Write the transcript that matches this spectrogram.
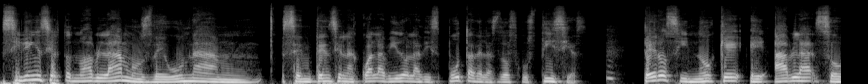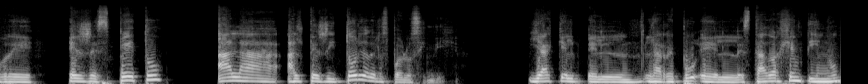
Si bien es cierto, no hablamos de una mm, sentencia en la cual ha habido la disputa de las dos justicias, pero sino que habla sobre el respeto a la, al territorio de los pueblos indígenas ya que el, el, Estado argentino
